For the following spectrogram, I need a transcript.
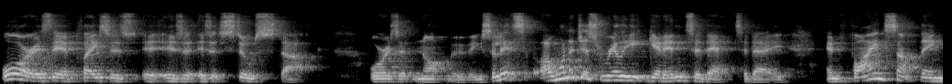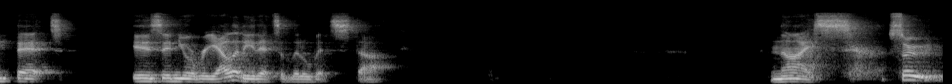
Or is there places, is it, is it still stuck? Or is it not moving? So let's, I want to just really get into that today and find something that is in your reality that's a little bit stuck. Nice. So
